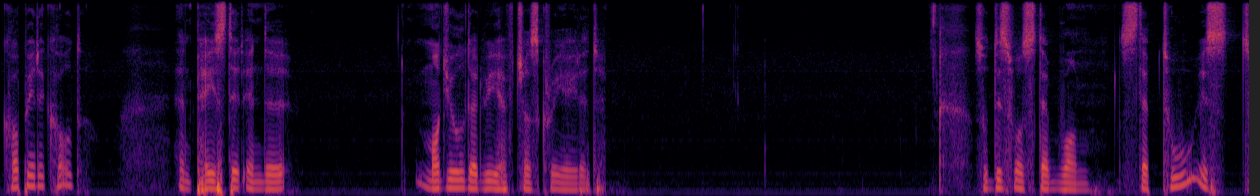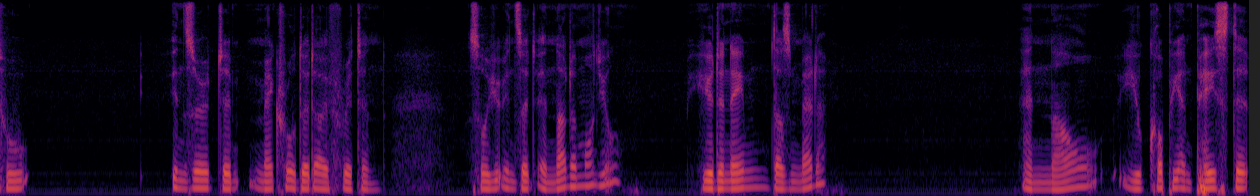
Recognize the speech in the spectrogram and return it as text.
Copy the code and paste it in the module that we have just created. So this was step one. Step two is to insert the macro that I've written. So you insert another module. Here the name doesn't matter. And now you copy and paste the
